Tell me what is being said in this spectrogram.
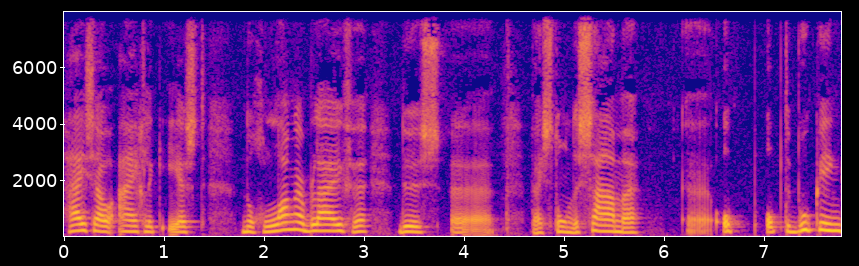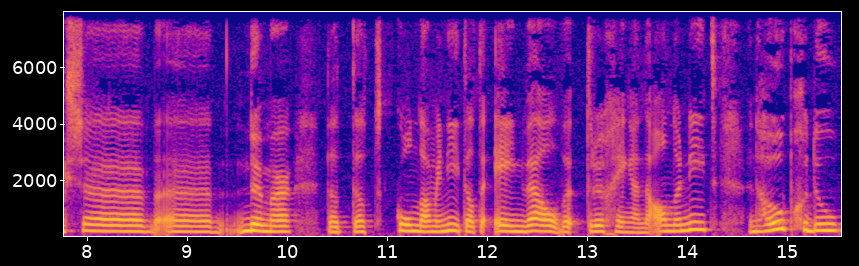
Hij zou eigenlijk eerst nog langer blijven. Dus uh, wij stonden samen uh, op, op de boekingsnummer. Uh, dat, dat kon dan weer niet dat de een wel terugging en de ander niet. Een hoop gedoe.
